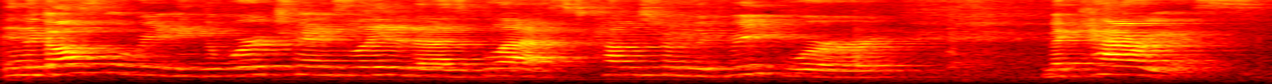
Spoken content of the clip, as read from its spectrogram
In the gospel reading, the word translated as blessed comes from the Greek word makarios,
